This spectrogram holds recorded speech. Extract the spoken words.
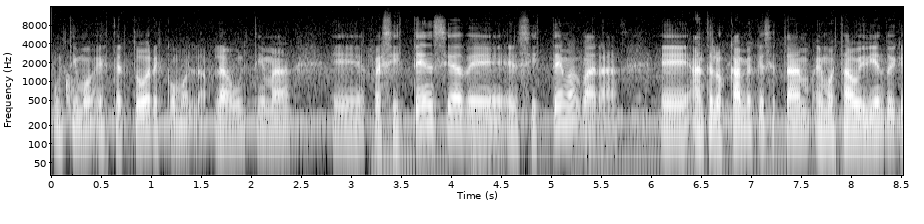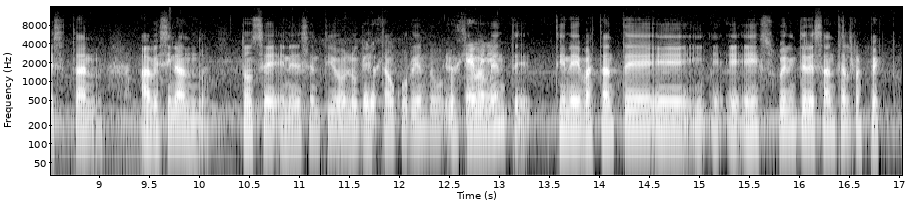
últimos estertores, como la, última eh, resistencia del sistema para eh, ante los cambios que se están, hemos estado viviendo y que se están avecinando. Entonces, en ese sentido, lo que está ocurriendo últimamente tiene bastante, es súper interesante al respecto.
